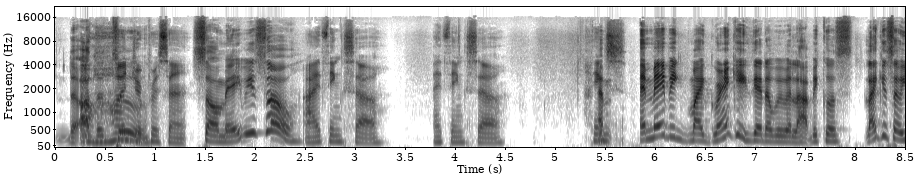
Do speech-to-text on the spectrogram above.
the other hundred two. percent. So maybe so. I think so. I think so. And, and maybe my grandkids get away with a lot because, like you said,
